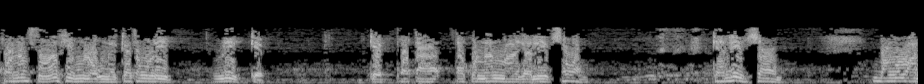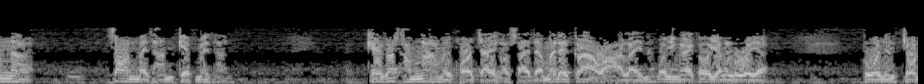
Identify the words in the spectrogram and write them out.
พอหนังสือพิมพ์ลงเนี่ยแกต้องรีบรีบเก็บ เก็บพอตาตาคนนั้นมาจะรีบซ่อน แกรีบซ่อน บางวันน่ะ ซ่อนไม่ทันเก็บไม่ทัน แกก็ทำหน้าไม่พอใจเขาใส่แต่ไม่ได้กล้าว่าอะไรนะเพราะยังไงก็ยังรวยอะตัวยังจน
